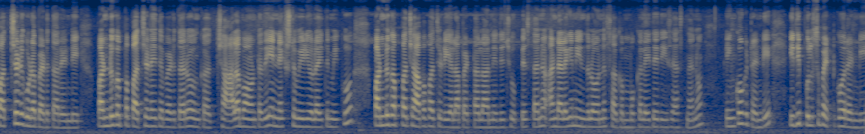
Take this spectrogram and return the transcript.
పచ్చడి కూడా పెడతారండి. పండుగప్ప పచ్చడి అయితే పెడతారు ఇంకా చాలా బాగుంటుంది. నెక్స్ట్ వీడియోలో అయితే మీకు పండుగప్ప చేప పచ్చడి ఎలా పెట్టాలో అనేది చూపిస్తాను. అండ్ అలాగే నేను ఇందులో ఉన్న సగం ముక్కలు అయితే తీసేస్తున్నాను. ఇంకొకటండి ఇది పులుసు పెట్టుకోరండి.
